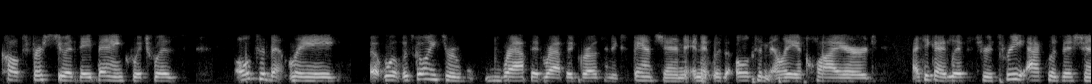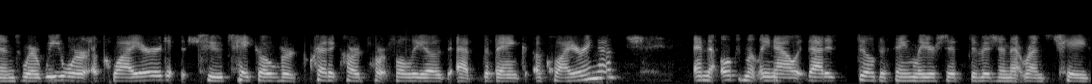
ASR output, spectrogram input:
called First USA Bank, which was ultimately uh, what was going through rapid, rapid growth and expansion, and it was ultimately acquired. I think I lived through three acquisitions where we were acquired to take over credit card portfolios at the bank acquiring us. And ultimately, now that is still the same leadership division that runs Chase,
